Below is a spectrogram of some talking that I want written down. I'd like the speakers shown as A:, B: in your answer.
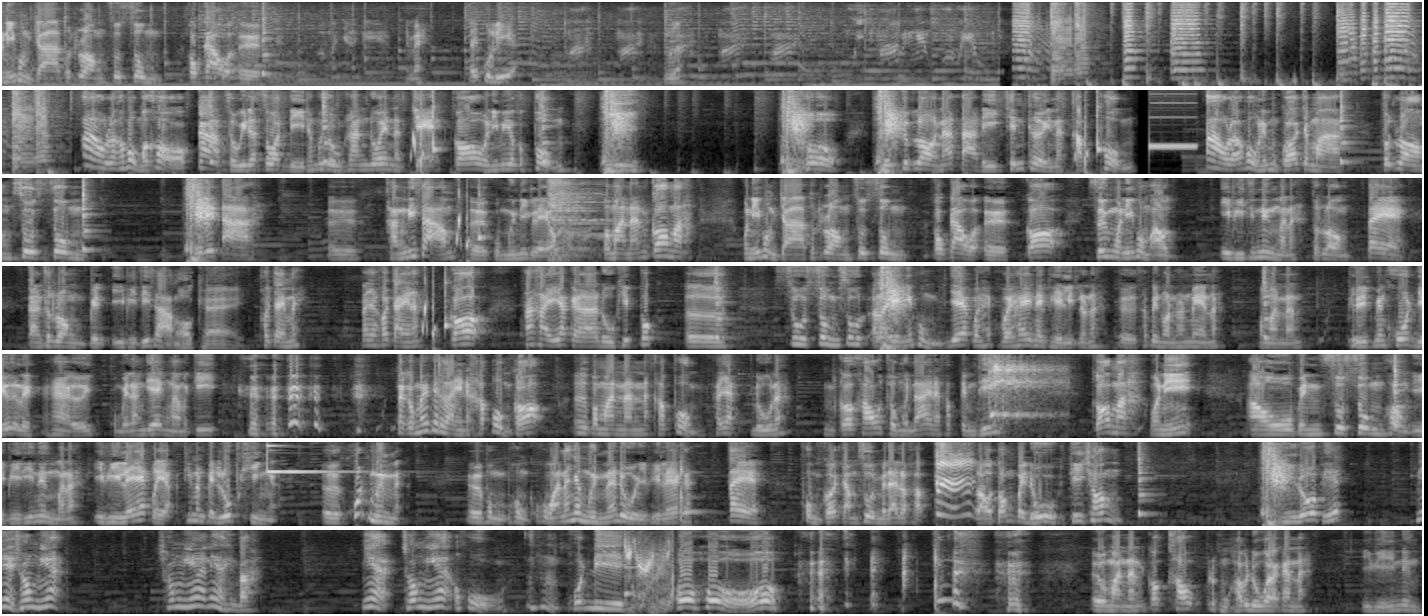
A: วันนี้ผมจะทดลองสูตรซุ่มเก้าๆอะเออเห็นไหมได้ปุริอะดูนะอ้าวแล้วครับผมมาขอกราบสวีดัสสวัสดีท่านผู้ชมทุกท่านด้วยนะแจ๊ะก็วันนี้มาอยู่กับผมมีโอ้เด็กสุดหล่อหน้าตาดีเช่นเคยนะครับผมอ้าวแล้วครับผมวันนี้ผมก็จะมาทดลองสูตรซุ่ม SSR เออครั้งที่สามเออกูมืออีกแล้ว ประมาณนั้นก็มา วันนี้ผมจะทดลองสุดซุ่มเก้าๆอะเออ ก็ซึ่งวันนี้ผมเอา EP ที่หนึ่งมานะ ทดลองแต่การทดลองเป็น EP ที่สาม
B: Okay.
A: เข้าใจไหม น่าจะเข้าใจนะ ก็ถ้าใครอยากจะดูคลิปพวก เออสูตรซุ่มสูตรอะไรอย่างเงี้ยผมแยกไว้ให้ไว้ให้ในเพลย์ลิสต์แล้วนะ เออถ้าเป็นวันพันแมนนะ ประมาณนั้น เพลย์ลิสต์แม่งโคตรเยอะเลยฮ่าเอ้ย ผมไปนั่งแยกมาเมื่อกี้ แต่ก็ไม่เป็นไรนะครับผมก็เออประมาณนั้นนะครับผมถ้าอยากดูนะ ก็เข้าชมกันได้นะครับ เต็มที่ ก็มาวันนี้เอาเป็นสูซุ่มของ EP ที่หนึ่งมานะ EP แรกเลยอะที่มันเป็นรูปคิงอะเออโคตรมึนอะเออผมผมผมว่าน่าจะมึนนะดู EP แรกนะแต่ผมก็จำสูตรไม่ได้หรอกครับ เราต้องไปดูที่ช่องฮีโร่เพชรเนี่ยช่องเนี้ยช่องเนี้ยเนี่ยเห็นปะ เนี่ย ช่องเนี้ย โอ้โหโคตรดี โอ้โห เออประมาณนั้นก็เข้าผมเข้าไปดูกันแล้วกันนะ EP ที่หนึ่ง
